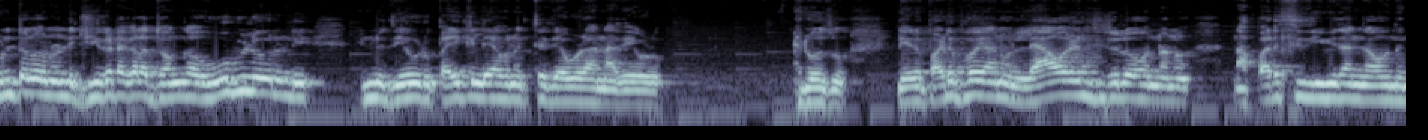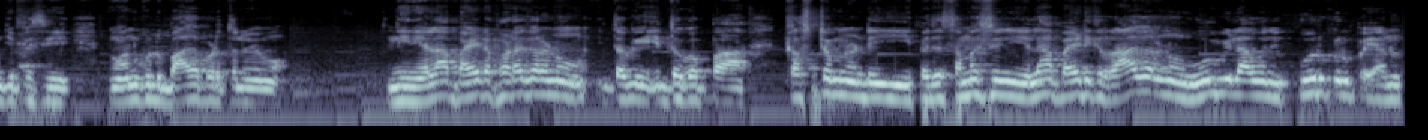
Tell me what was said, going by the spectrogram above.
గుంటలో నుండి జీగటగల దొంగ ఊబిలో నుండి నిన్ను దేవుడు పైకి లేవనెత్తే దేవుడు అన్న దేవుడు? ఈరోజు నేను పడిపోయాను లేవలేని స్థితిలో ఉన్నాను నా పరిస్థితి ఈ విధంగా ఉందని చెప్పేసి నువ్వు అనుకుంటూ బాధపడుతున్నావేమో. నేను ఎలా బయటపడగలను? ఇంత ఇంత గొప్ప కష్టం నుండి ఈ పెద్ద సమస్య ఎలా బయటికి రాగలను? ఊబిలాగుని కూరుకుని పోయాను.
